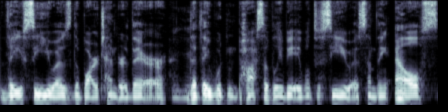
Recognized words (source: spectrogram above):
they see you as the bartender there, Mm-hmm. that they wouldn't possibly be able to see you as something else.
